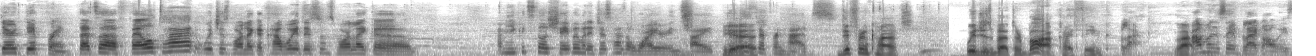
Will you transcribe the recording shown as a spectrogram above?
they're different. That's a felt hat, which is more like a cowboy. This one's more like a. I mean, you could still shape it, but it just has a wire inside. They're Yes. just different hats. Different hats. Which is better? Black, I think. Black. Black. I'm gonna say black always.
